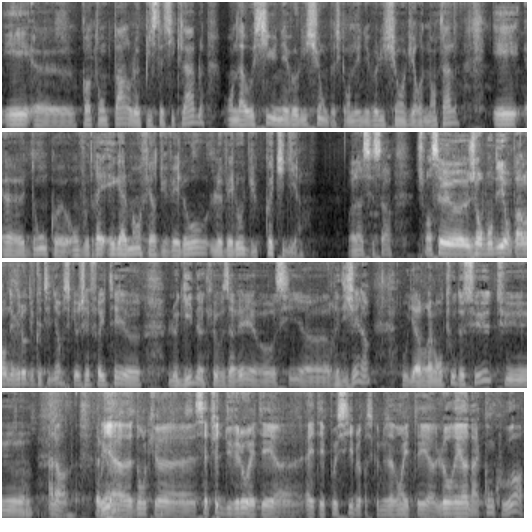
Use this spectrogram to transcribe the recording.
Et quand on parle pistes cyclables, on a aussi une évolution, parce qu'on a une évolution environnementale, et donc on voudrait également faire du vélo le vélo du quotidien. Voilà, c'est ça. Je pensais, euh, je rebondis en parlant du vélo du quotidien parce que j'ai feuilleté euh, le guide que vous avez euh, aussi euh, rédigé là, où il y a vraiment tout dessus. Tu alors oui, donc cette fête du vélo a été a été possible parce que nous avons été lauréats d'un concours,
